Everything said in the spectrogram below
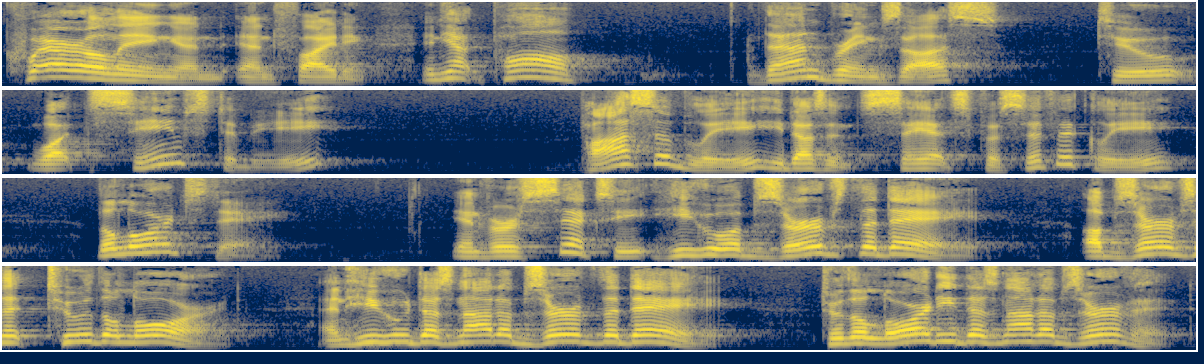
quarreling and, and fighting. And yet, Paul then brings us to what seems to be, possibly, he doesn't say it specifically, the Lord's Day in verse 6 he, he who observes the day observes it to the Lord, and he who does not observe the day, to the Lord he does not observe it.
